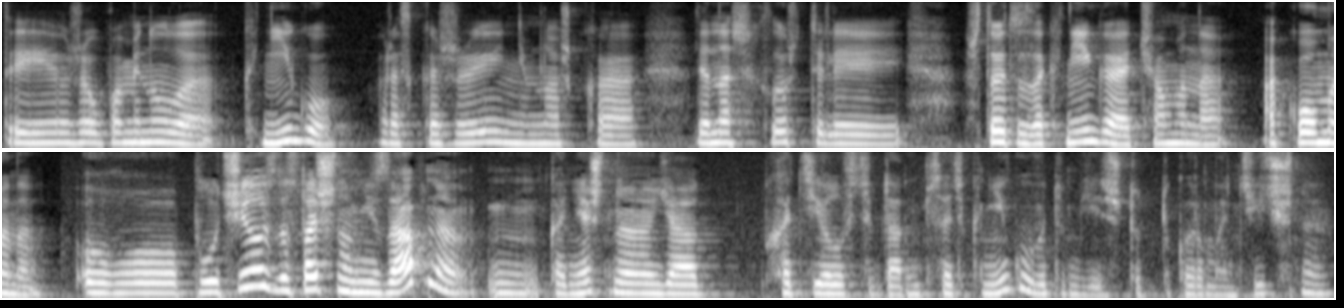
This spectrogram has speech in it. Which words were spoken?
Ты уже упомянула книгу. Расскажи немножко для наших слушателей, что это за книга, о чем она, о ком она. Получилось достаточно внезапно. Конечно, я хотела всегда написать книгу, в этом есть что-то такое романтичное.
